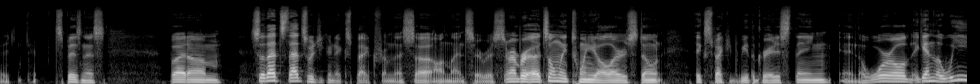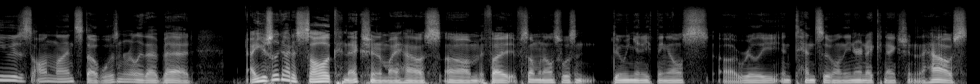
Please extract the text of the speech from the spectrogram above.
it's business. But um, so that's that's what you can expect from this uh, online service. Remember, it's only twenty dollars. Don't expect it to be the greatest thing in the world. Again, the Wii U's online stuff wasn't really that bad. I usually got a solid connection in my house. Um, if I if someone else wasn't doing anything else uh, really intensive on the internet connection in the house,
